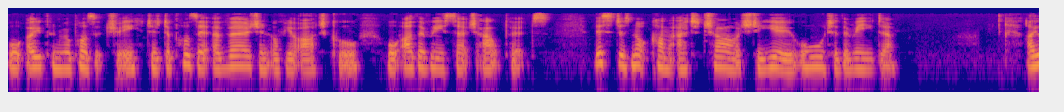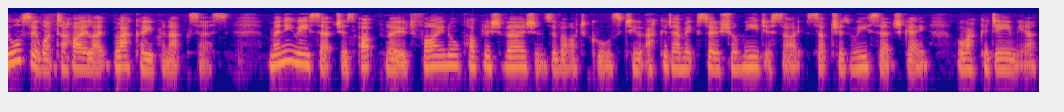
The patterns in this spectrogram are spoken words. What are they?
or open repository to deposit a version of your article or other research outputs. This does not come at a charge to you or to the reader. I also want to highlight Black Open Access. Many researchers upload final published versions of articles to academic social media sites such as ResearchGate or Academia,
